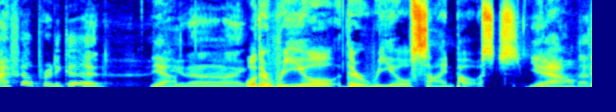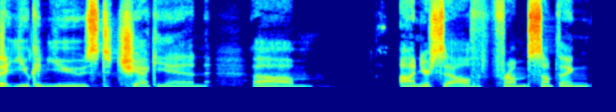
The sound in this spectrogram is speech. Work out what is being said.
I, I feel pretty good. Yeah. You know, like Well, they're real. They're real signposts, you Yeah, know, that you can use to check in um, on yourself from something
